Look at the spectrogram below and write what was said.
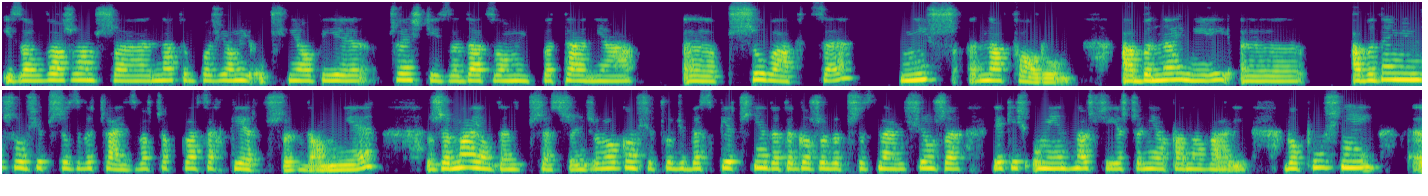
I zauważam, że na tym poziomie uczniowie częściej zadadzą mi pytania e, przy ławce niż na forum, a bynajmniej e, a bynajmniej muszą się przyzwyczaić, zwłaszcza w klasach pierwszych do mnie, że mają tę przestrzeń, że mogą się czuć bezpiecznie do tego, żeby przyznali się, że jakieś umiejętności jeszcze nie opanowali, bo później yy,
